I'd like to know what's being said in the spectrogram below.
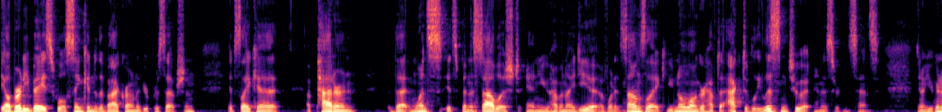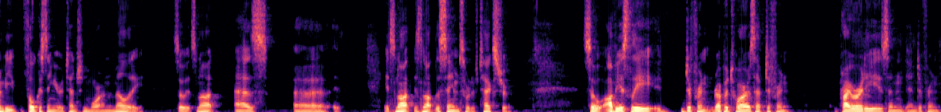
The Alberti bass will sink into the background of your perception. It's like a, a pattern that once it's been established and you have an idea of what it sounds like, you no longer have to actively listen to it in a certain sense. You know, you're going to be focusing your attention more on the melody. So it's not as uh, it's not it's not the same sort of texture. So obviously, different repertoires have different priorities and, and different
